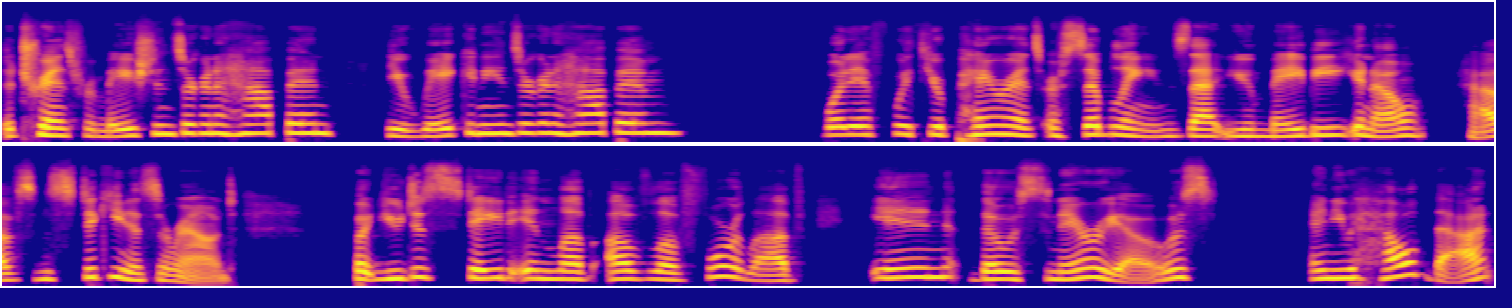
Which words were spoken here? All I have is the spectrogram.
The transformations are going to happen. The awakenings are going to happen. What if with your parents or siblings that you maybe, you know, have some stickiness around, but you just stayed in love, of love, for love in those scenarios and you held that?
